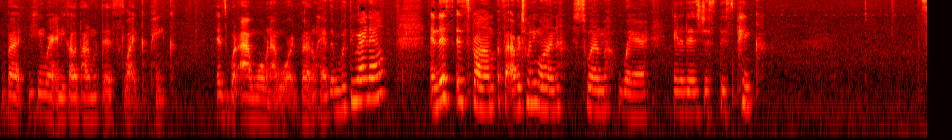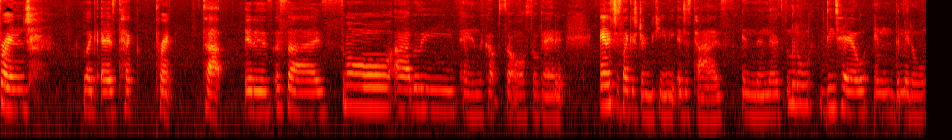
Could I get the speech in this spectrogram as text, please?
but you can wear any color bottom with this like pink is what I wore when I wore it, but I don't have them with me right now. And this is from Forever 21 Swimwear and it is just this pink fringe like Aztec print top. It is a size small, I believe, and the cups are also padded. And it's just like a string bikini. It just ties. And then there's a little detail in the middle,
